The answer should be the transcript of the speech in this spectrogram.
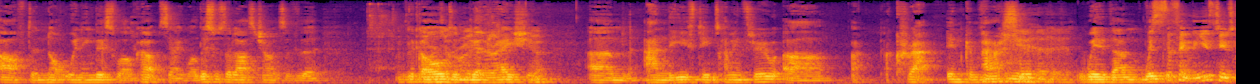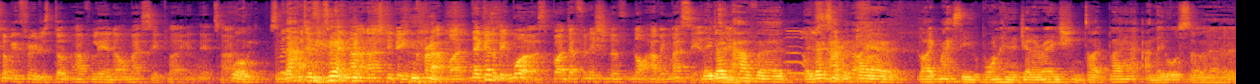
after not winning this World Cup, saying, "Well, this was the last chance of the the golden generation." Um, and the youth teams coming through are, are, are crap in comparison Yeah, yeah. with um, This is with the thing, the youth teams coming through just don't have Lionel Messi playing in the attack. Well, it's a bit of a that- difference between that and actually being crap. Like, they're going to be worse by definition of not having Messi in they the don't team. have a they don't have a Sorry, player like Messi, one in a generation type player, and they also are,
